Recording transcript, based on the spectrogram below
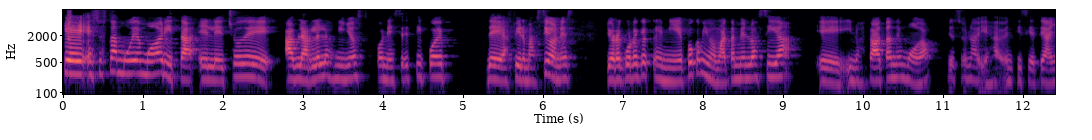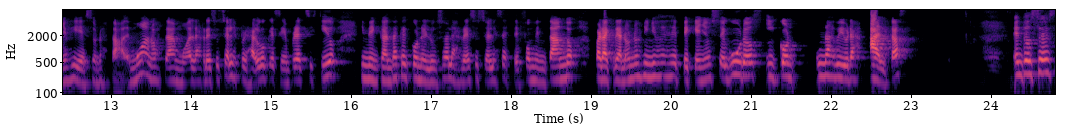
que eso está muy de moda ahorita, el hecho de hablarle a los niños con ese tipo de, de afirmaciones. Yo recuerdo que en mi época mi mamá también lo hacía eh, y no estaba tan de moda. Yo soy una vieja de 27 años y eso no estaba de moda, no estaba de moda las redes sociales, pero es algo que siempre ha existido y me encanta que con el uso de las redes sociales se esté fomentando para crear unos niños desde pequeños seguros y con unas vibras altas. Entonces,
